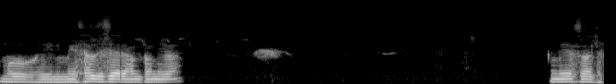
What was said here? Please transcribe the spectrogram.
ఓ ఈయన మీసాలు చూసారు ఎంత ఉన్నాయో మీసాలు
